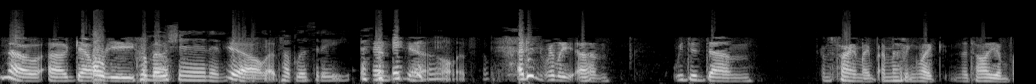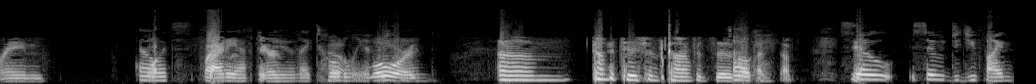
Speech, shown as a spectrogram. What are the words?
no, uh, gallery oh, promotion stuff. and yeah, all that publicity. and, yeah, all that stuff. I didn't really. um We did. um I'm sorry, my, I'm having like Natalia brain. Oh, it's Friday afternoon. Here. I totally oh, understand. Lord. Um, competitions, conferences, oh, all that stuff. So, yeah. so did you find?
